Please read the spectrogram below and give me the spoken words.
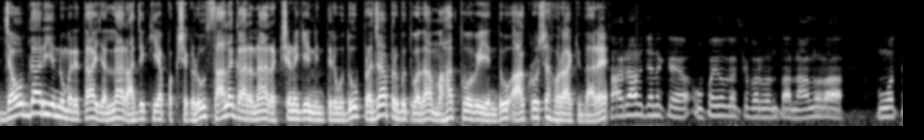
ಜವಾಬ್ದಾರಿಯನ್ನು ಮರೆತ ಎಲ್ಲ ರಾಜಕೀಯ ಪಕ್ಷಗಳು ಸಾಲಗಾರನ ರಕ್ಷಣೆಗೆ ನಿಂತಿರುವುದು ಪ್ರಜಾಪ್ರಭುತ್ವದ ಮಹತ್ವವೇ ಎಂದು ಆಕ್ರೋಶ ಹೊರಹಾಕಿದ್ದಾರೆ. ಸಾವಿರಾರು ಜನಕ್ಕೆ ಉಪಯೋಗಕ್ಕೆ ಬರುವಂಥ ನಾನ್ನೂರ ಮೂವತ್ತ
